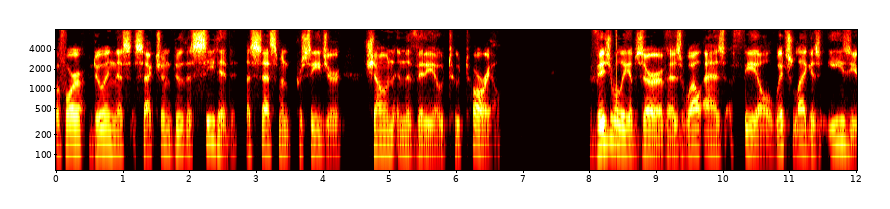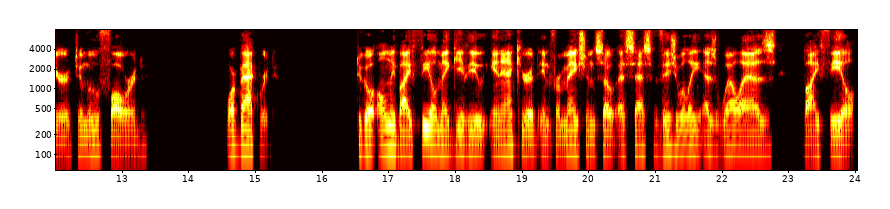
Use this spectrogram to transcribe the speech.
Before doing this section, do the seated assessment procedure shown in the video tutorial. Visually observe as well as feel which leg is easier to move forward or backward. To go only by feel may give you inaccurate information, so assess visually as well as by feel.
